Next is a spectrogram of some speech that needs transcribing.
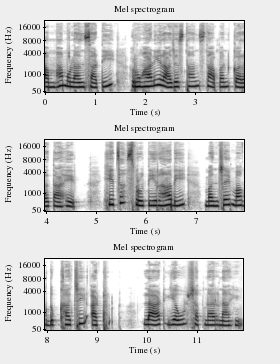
आम्हा मुलांसाठी रुहाणी राजस्थान स्थापन करत आहेत. हीच स्मृती राहावी म्हणजे मग दुःखाची आठ लाट येऊ शकणार नाही.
